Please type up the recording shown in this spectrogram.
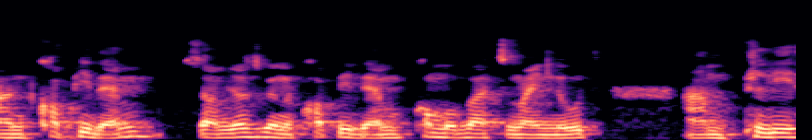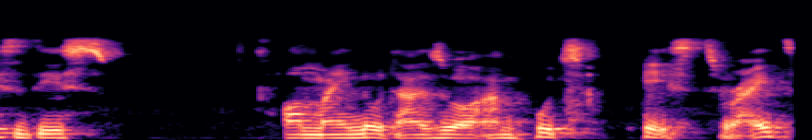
and copy them. So I'm just going to copy them, come over to my note and place this on my note as well and put paste, right?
